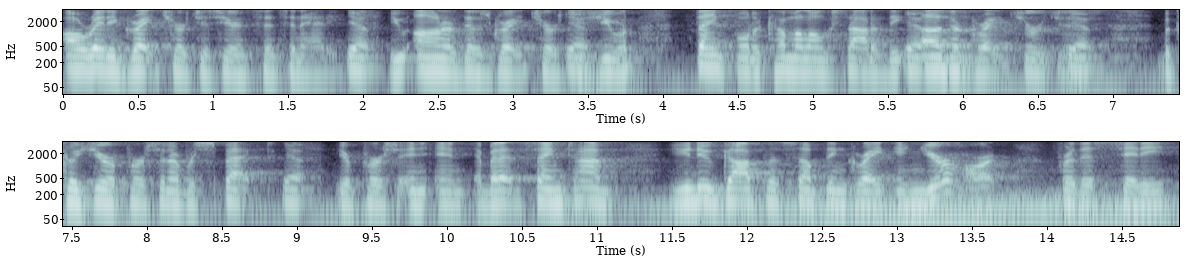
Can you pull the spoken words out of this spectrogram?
already great churches here in Cincinnati. Yep. You honored those great churches. Yep. You were thankful to come alongside of the Yep. other great churches. Because you're a person of respect. Yep. You're person, and, and but at the same time, you knew God put something great in your heart for this city.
